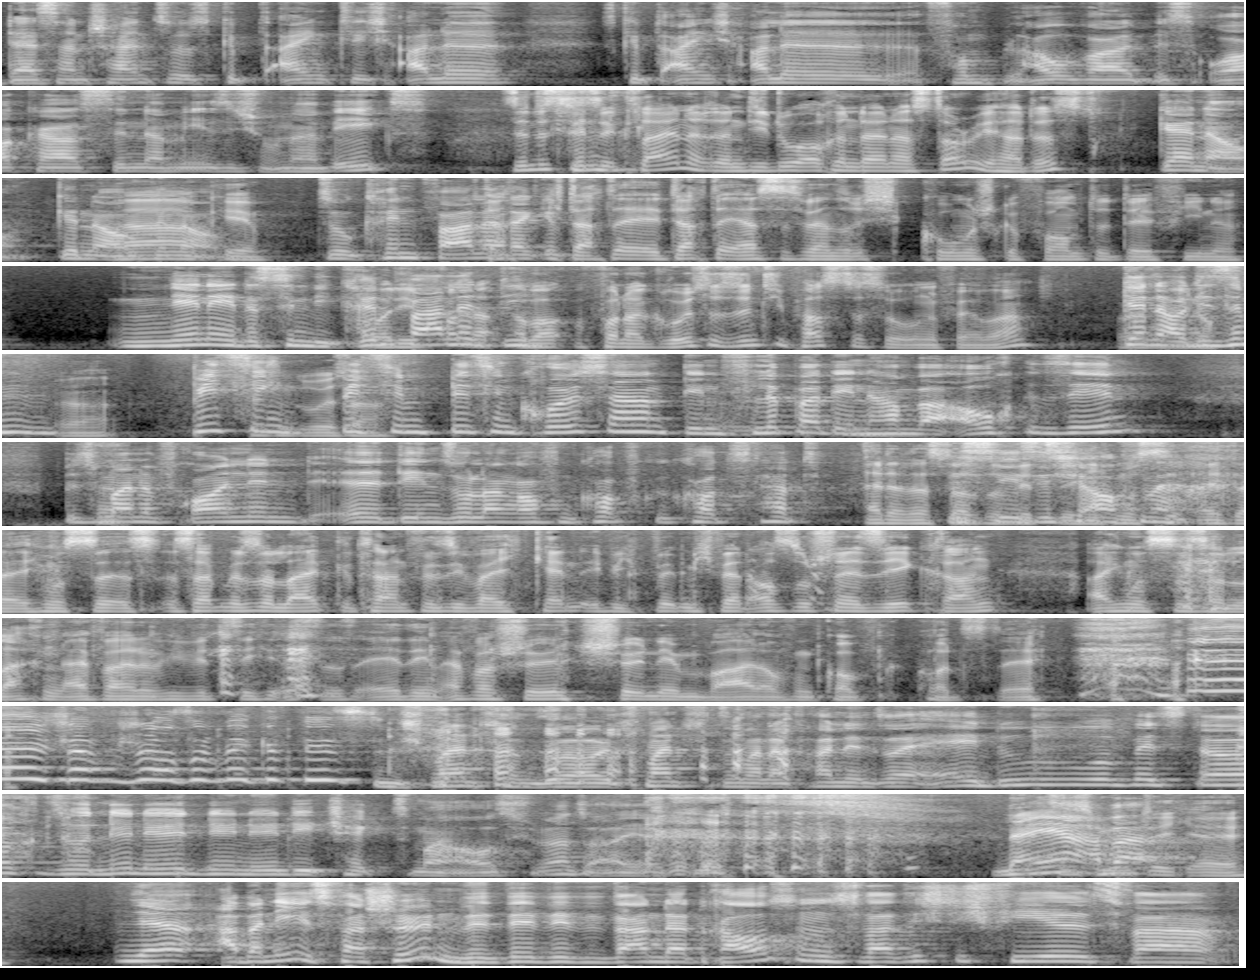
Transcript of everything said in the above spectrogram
Da ist anscheinend so, es gibt eigentlich alle, es gibt eigentlich alle vom Blauwal bis Orcas sind da mäßig unterwegs. Sind es diese kleineren, die du auch in deiner Story hattest? Genau, genau, Ah, genau. okay. So Grindwale, da Ich gibt dachte, ich dachte erst, es wären so richtig komisch geformte Delfine. Nee, nee, das sind die Aber, die Grindwale, von, die. aber von der Größe sind die, passt das so ungefähr, wa? Oder Genau, die sind ja, bisschen, bisschen größer. bisschen, bisschen größer. Den Flipper, den haben wir auch gesehen. Bis meine Freundin äh, den so lange auf den Kopf gekotzt hat. Alter, das war so witzig. Ich musste, Alter, ich musste, es, es hat mir so leid getan für sie, weil ich kenne, ich, ich, ich werde auch so schnell seekrank, aber ich musste so lachen. Einfach, wie witzig ist das, ey, den einfach schön, schön dem Wal auf den Kopf gekotzt, ey. ich hab mich auch so weggepisst. Ich meinte schon so, ich meinte zu meiner Freundin so, ey, du bist doch so, nee, nee, nee, nee, die checkt's mal aus. Ich war so, ah, ja, naja, aber, mutig, ey. Ja, aber nee, es war schön. Wir, wir, wir waren da draußen, es war richtig viel, es war,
